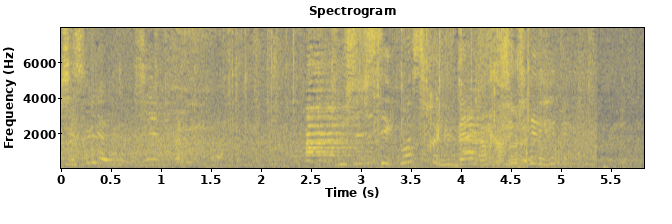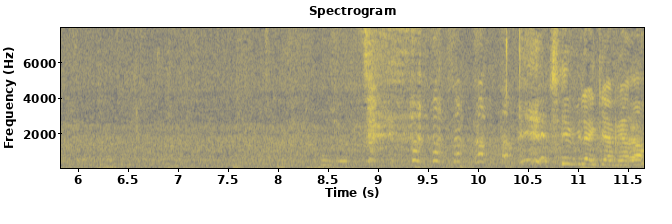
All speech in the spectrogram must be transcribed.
J'ai vu j'ai- Je me suis dit, c'est quoi ce truc vert côté J'ai vu la caméra.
